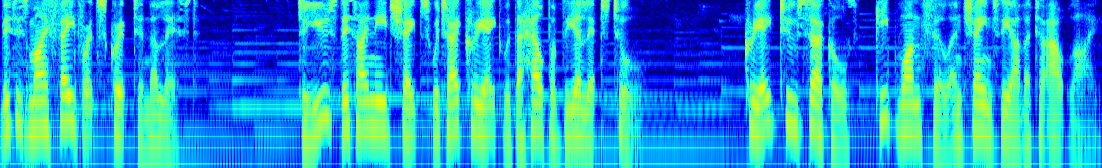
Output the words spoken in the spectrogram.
This is my favorite script in the list. To use this I need shapes which I create with the help of the ellipse tool. Create two circles, keep one fill and change the other to outline.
